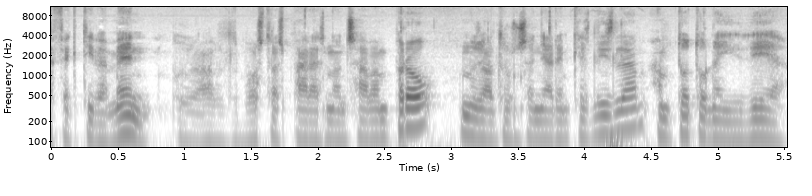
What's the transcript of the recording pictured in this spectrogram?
efectivament, els vostres pares no en saben prou, nosaltres ensenyarem què és l'islam amb tota una idea,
